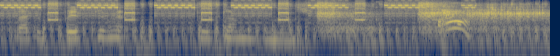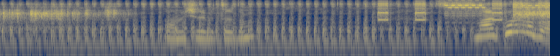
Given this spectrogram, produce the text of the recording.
Bir dakika facecam'i facecam yanlış. Aha! Tamam işini bitirdim. Sniper modu.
